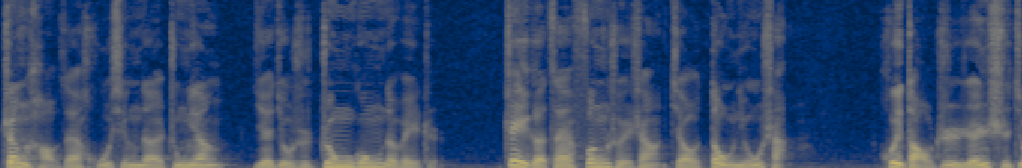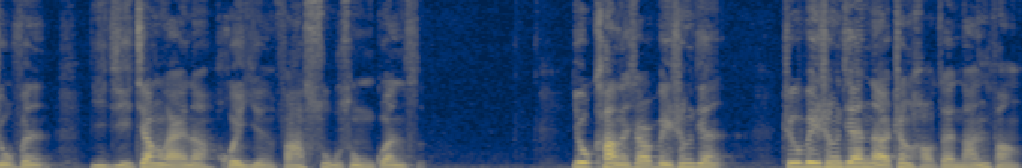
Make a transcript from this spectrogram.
正好在户型的中央，也就是中宫的位置，这个在风水上叫斗牛煞，会导致人事纠纷。以及将来呢会引发诉讼官司。又看了一下卫生间，这个卫生间呢正好在南方，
